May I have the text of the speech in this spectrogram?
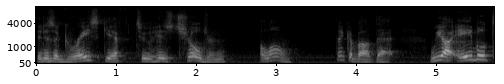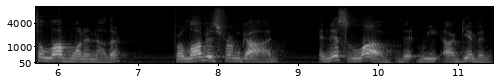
It is a grace gift to his children alone. Think about that. We are able to love one another, for love is from God, and this love that we are given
